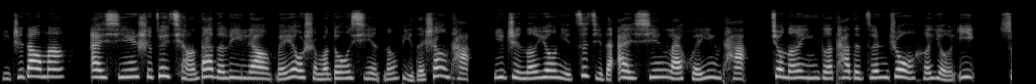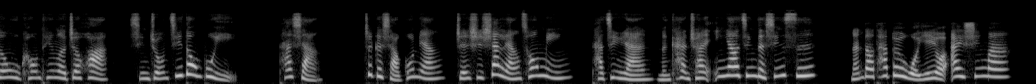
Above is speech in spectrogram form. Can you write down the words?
你知道吗？爱心是最强大的力量，没有什么东西能比得上它。你只能用你自己的爱心来回应他，就能赢得他的尊重和友谊。”孙悟空听了这话，心中激动不已。他想，这个小姑娘真是善良聪明，她竟然能看穿阴妖精的心思。难道她对我也有爱心吗？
